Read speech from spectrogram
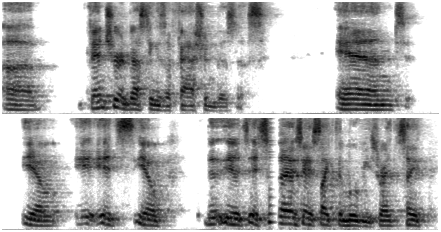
uh, venture investing is a fashion business, and you know it, it's you know it's it's it's like the movies, right? They say,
